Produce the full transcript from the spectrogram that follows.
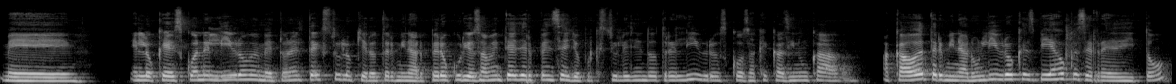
me enloquezco en el libro, me meto en el texto y lo quiero terminar. Pero curiosamente ayer pensé yo porque estoy leyendo tres libros, cosa que casi nunca hago. Acabo de terminar un libro que es viejo, que se reeditó,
